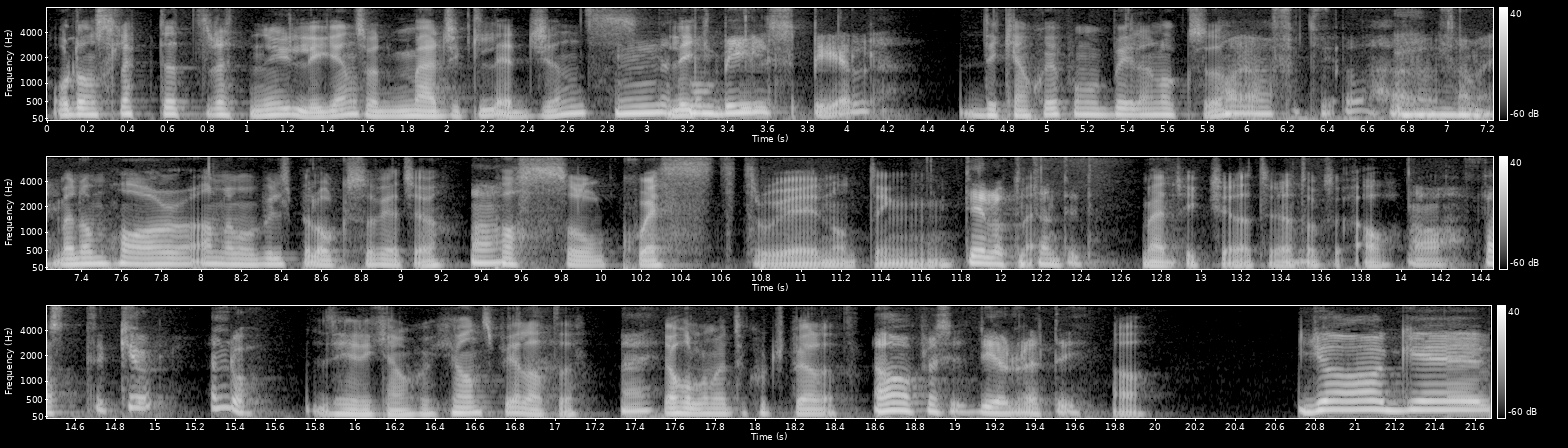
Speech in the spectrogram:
Och de släppte ett rätt nyligen som heter Magic Legends. Mm, ett Lik- mobilspel det kanske är på mobilen också. har jag fått höra för mig. Men de har andra mobilspel också vet jag. Ja. Puzzle Quest tror jag är någonting Det låter töntigt. Magic-relaterat också. Ja, Ja, fast det är kul ändå. det är det kanske. Jag har inte spelat det. Nej. Jag håller mig till kortspelet. Ja, precis. Det gör du rätt i. Ja. Jag eh,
